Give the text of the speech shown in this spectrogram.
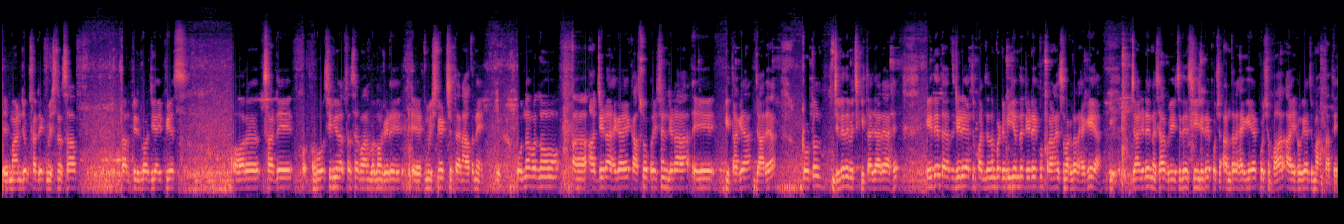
ਤੇ ਮਾਨਯੋਗ ਸਾਡੇ ਕਮਿਸ਼ਨਰ ਸਾਹਿਬ ਧਰਮਪ੍ਰੀਤ ਕੌਰ ਜੀ ਆਈਪੀਐਸ ਔਰ ਸਾਡੇ ਹੋਰ ਸੀਨੀਅਰ ਅਫਸਰ ਸਾਹਿਬਾਨ ਵੱਲੋਂ ਜਿਹੜੇ ਕਮਿਸ਼ਨਰੇਟ ਚ ਤਾਇਨਾਤ ਨੇ, ਉਹਨਾਂ ਵੱਲੋਂ ਅੱਜ ਜਿਹੜਾ ਹੈਗਾ ਇਹ ਕਾਸੋ ਆਪਰੇਸ਼ਨ ਜਿਹੜਾ ਇਹ ਕੀਤਾ ਗਿਆ, ਜਾ ਰਿਹਾ, ਟੋਟਲ ਜ਼ਿਲ੍ਹੇ ਦੇ ਵਿੱਚ ਕੀਤਾ ਜਾ ਰਿਹਾ ਹੈ ਇਹਦੇ ਤਹਿਤ ਜਿਹੜੇ ਅੱਜ 5 ਨੰਬਰ ਡਿਵੀਜ਼ਨ ਦੇ ਜਿਹੜੇ ਕੋਈ ਪੁਰਾਣੇ ਸਮਗਲਰ ਹੈਗੇ ਆ, ਜਾਂ ਜਿਹੜੇ ਨਸ਼ਾ ਵੇਚਦੇ ਸੀ, ਜਿਹੜੇ ਕੁਝ ਅੰਦਰ ਹੈਗੇ ਆ ਕੁਝ ਬਾਹਰ ਆਏ ਹੋਏ ਆ ਜ਼ਮਾਨਤਾਂ ਤੇ,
